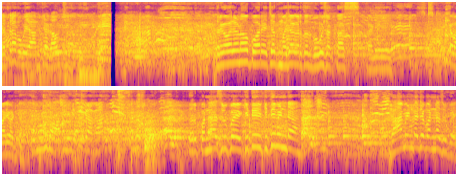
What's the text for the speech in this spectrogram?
जत्रा बघूया आमच्या गावची. तर गावाला नो पोहार याच्यात मजा करतात बघू शकतास. आणि का भारी वाटतं. तर पन्नास रुपये. किती किती मिनटं? दहा मिनिटाचे पन्नास रुपये.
